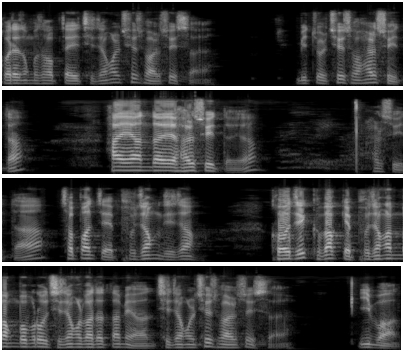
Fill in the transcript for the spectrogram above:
거래정보 사업자의 지정을 취소할 수 있어요. 밑줄 취소할 수 있다. 하해야 한다에 할 수 있다요. 할 수 있다. 첫 번째 부정 지정. 거짓 그 밖에 부정한 방법으로 지정을 받았다면 지정을 취소할 수 있어요. 2번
